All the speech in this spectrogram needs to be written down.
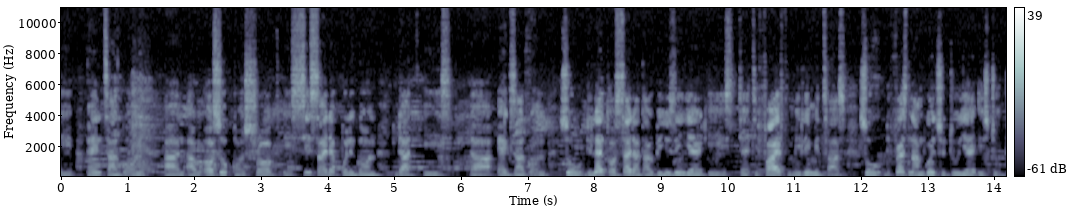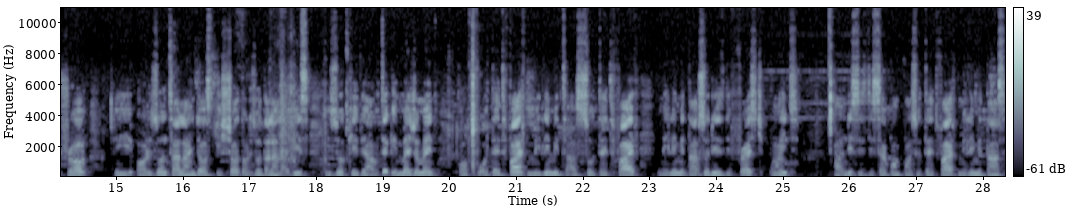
a pentagon and i will also construct a six-sided polygon that is uh, hexagon. So the length of side that i'll be using here is 35 millimeters. So the first thing i'm going to do here is to draw a horizontal line just a short horizontal line like this. Is okay there. I will take a measurement of 35 millimeters. So 35 millimeters. So this is the first point and this is the second point so 35 millimeters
